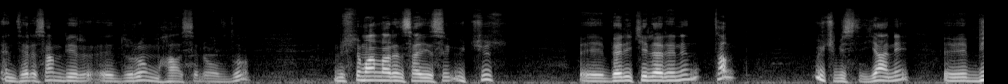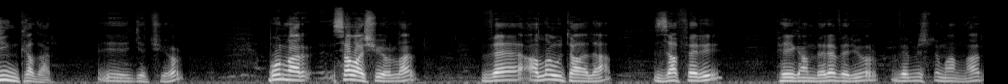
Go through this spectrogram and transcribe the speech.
enteresan bir e, durum hasıl oldu. Müslümanların sayısı 300, e, berikilerinin tam 3 misli yani e, bin kadar geçiyor. Bunlar savaşıyorlar ve Allahu Teala zaferi peygambere veriyor ve Müslümanlar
